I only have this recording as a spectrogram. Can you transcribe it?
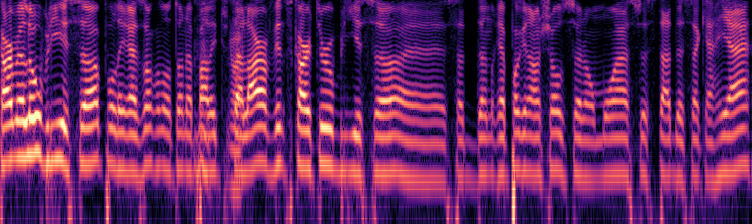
Carmelo, oubliez ça pour les raisons dont on a parlé tout à l'heure. Vince Carter, oubliez ça. Euh, ça ne donnerait pas grand-chose selon moi à ce stade de sa carrière.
